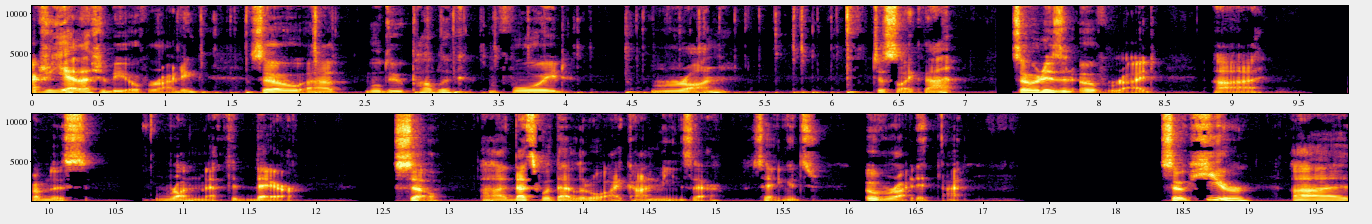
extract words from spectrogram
Actually, yeah, that should be overriding. So uh, we'll do public void run just like that. So it is an override uh, from this run method there. So uh, that's what that little icon means there, saying it's overrided that. So here uh,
